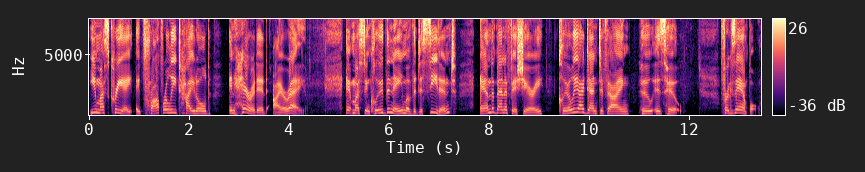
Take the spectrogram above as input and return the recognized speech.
you must create a properly titled inherited IRA. It must include the name of the decedent and the beneficiary, clearly identifying who is who. For example,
